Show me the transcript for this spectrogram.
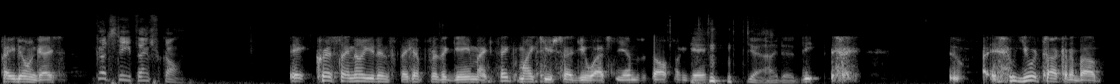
How you doing, guys? Good, Steve. Thanks for calling. Hey, Chris, I know you didn't stay up for the game. I think, Mike, you said you watched the end of the Dolphin game. yeah, I did. The, you were talking about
